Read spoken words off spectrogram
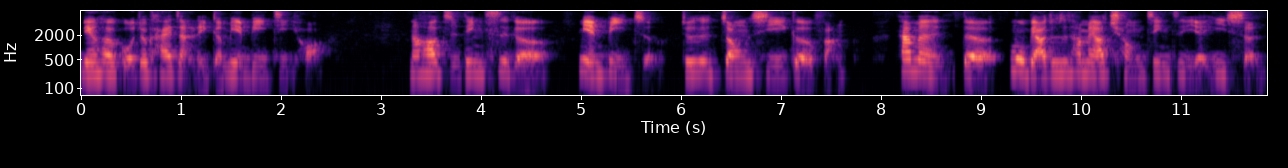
联合国就开展了一个面壁计划，然后指定四个面壁者，就是中西各方，他们的目标就是他们要穷尽自己的一生。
